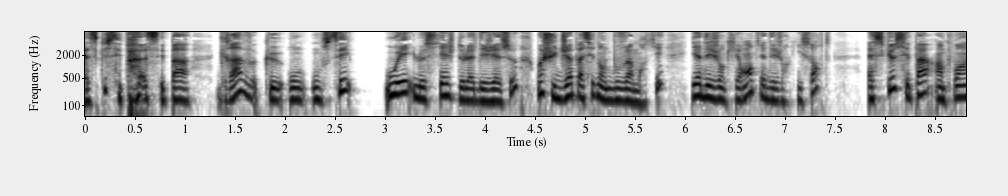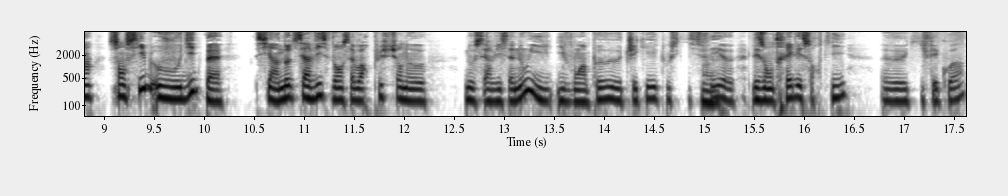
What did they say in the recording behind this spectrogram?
est-ce que c'est pas, c'est pas grave que on, on sait où est le siège de la DGSE Moi, je suis déjà passé dans le boulevard Mortier. Il y a des gens qui rentrent, il y a des gens qui sortent. Est-ce que c'est pas un point sensible où vous vous dites, bah, si un autre service veut en savoir plus sur nos, nos services à nous, ils, ils vont un peu checker tout ce qui se Ouais. fait, euh, les entrées, les sorties, euh, qui fait quoi?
